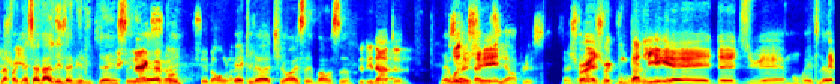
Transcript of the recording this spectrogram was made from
la fête nationale des Américains, c'est euh, C'est drôle. Hein? Là, c'est bon, ça. Tout est dans tout. Mais oui, un samedi en plus. Je veux, je veux, que vous me parliez euh, de, du. Euh, On va être là.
